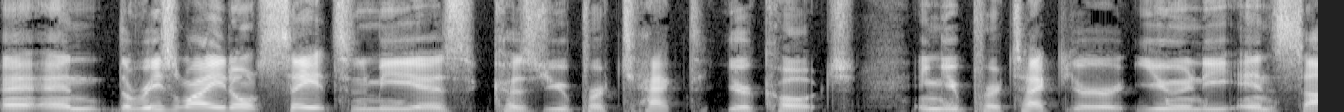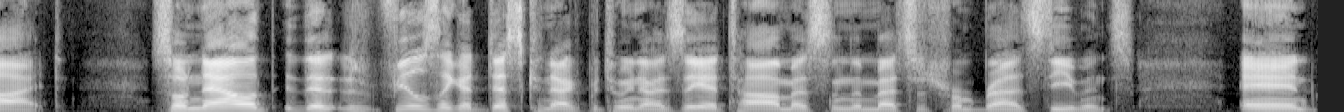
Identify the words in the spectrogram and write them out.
and, and the reason why you don't say it to the media is because you protect your coach and you protect your unity inside. So now it feels like a disconnect between Isaiah Thomas and the message from Brad Stevens. And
